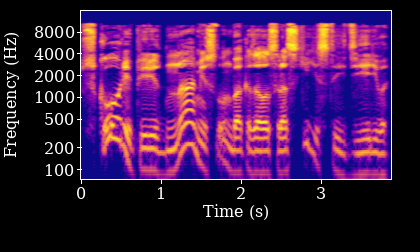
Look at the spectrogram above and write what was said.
Вскоре перед нами словно бы оказалось раскидистое дерево,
